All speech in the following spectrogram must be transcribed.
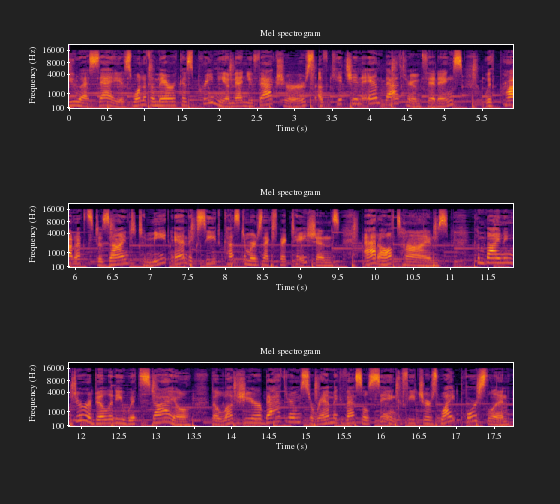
USA is one of America's premium manufacturers of kitchen and bathroom fittings with products designed to meet and exceed customers' expectations at all times. Combining durability with style, the Luxier Bathroom Ceramic Vessel Sink features white porcelain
